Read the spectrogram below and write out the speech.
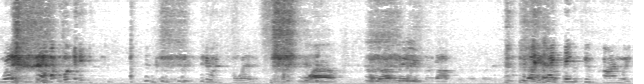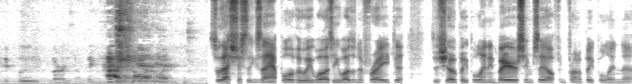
went that way. it was poetic. Wow. I nominate you for an Oscar. I, I think Tim Conway could learn, learn something. Absolutely. So that's just an example of who he was. He wasn't afraid to to show people and embarrass himself in front of people, and uh,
